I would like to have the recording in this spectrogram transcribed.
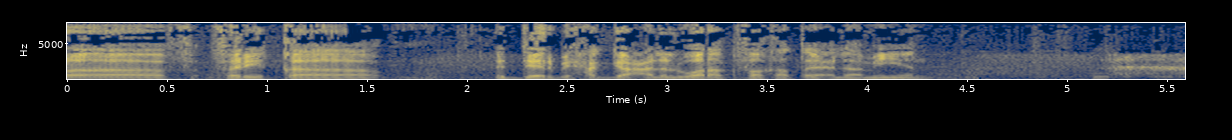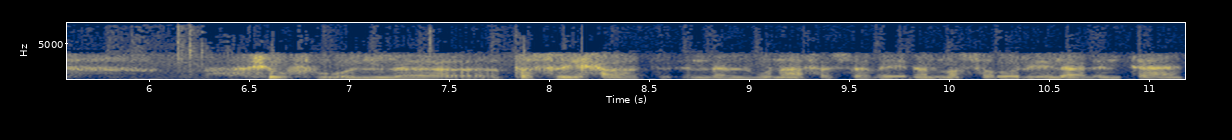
آه، فريق آه، الديربي حقه على الورق فقط اعلاميا؟ شوفوا التصريحات إن المنافسة بين النصر والهلال انتهت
